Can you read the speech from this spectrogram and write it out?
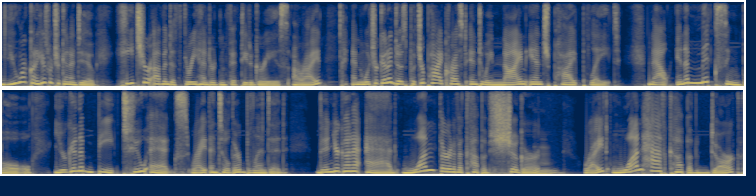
You are going. Here's what you're going to do: heat your oven to 350 degrees. All right. And what you're going to do is put your pie crust into a nine-inch pie plate. Now, in a mixing bowl, you're going to beat two eggs, right, until they're blended. Then you're going to add one third of a cup of sugar, mm-hmm. right? One half cup of dark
